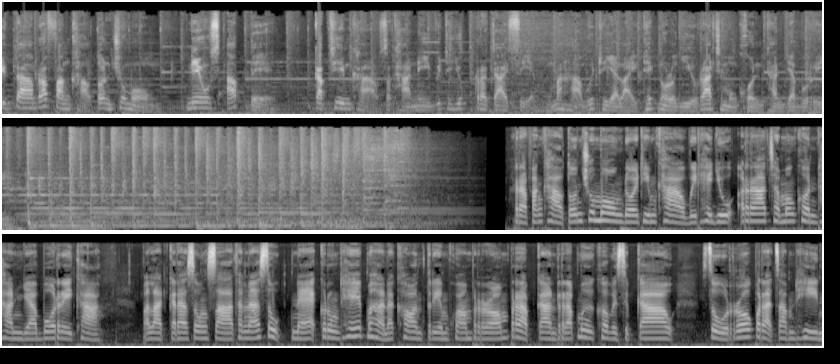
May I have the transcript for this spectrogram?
ติดตามรับฟังข่าวต้นชั่วโมง News Update กับทีมข่าวสถานีวิทยุกระจายเสียงมหาวิทยาลัยเทคโนโลยีราชมงคลธัญบุรี รับฟังข่าวต้นชั่วโมงโดยทีมข่าววิทยุราชมงคลธัญบุรีค่ะปลัดกระทรวงสาธารณสุขแนะกรุงเทพมหานครเตรียมความพร้อมปรับการรับมือโควิด -19 สู่โรคประจำถิ่น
